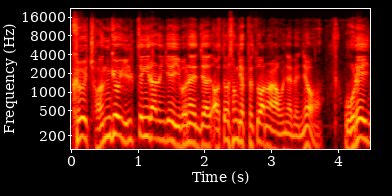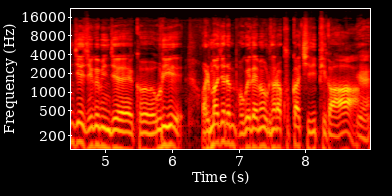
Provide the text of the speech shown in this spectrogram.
그 전교 1등이라는 게 이번에 이제 어떤 성적표 또 하나 나오냐면요. 올해 이제 지금 이제 그 우리 얼마 전에 보게 되면 우리나라 국가 GDP가 예.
